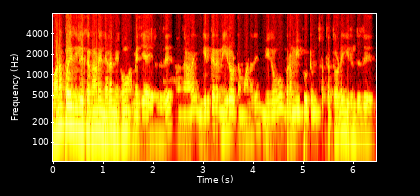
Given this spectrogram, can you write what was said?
வனப்பகுதியில் இருக்கிறனால நிலம் மிகவும் அமைதியாக இருந்தது. அதனால இங்க இருக்கிற நீரோட்டமானது மிகவும் பிரமிப்பூட்டும் சத்தத்தோடு இருந்தது.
